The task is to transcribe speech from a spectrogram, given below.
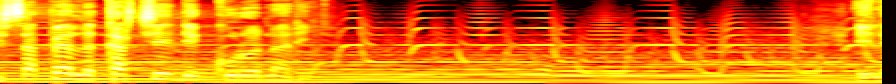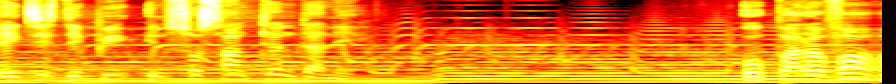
Il s'appelle le quartier des Couronneries. Il existe depuis une soixantaine d'années. Auparavant,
